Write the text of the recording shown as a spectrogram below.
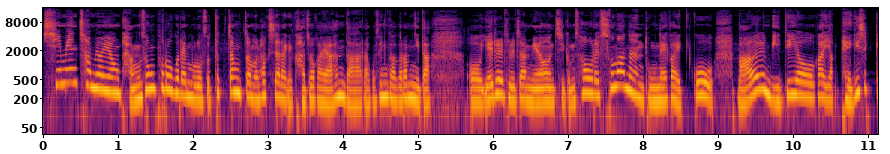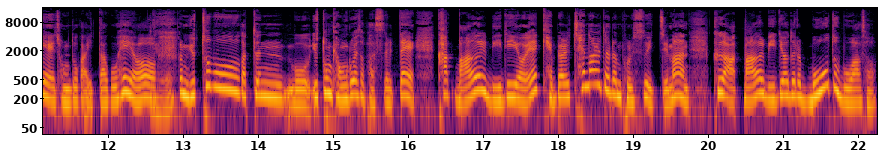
시민 참여형 방송 프로그램으로서 특장점을 확실하게 가져가야 한다라고 생각을 합니다. 어, 예를 들자면 지금 서울에 수많은 동네가 있고 마을 미디어가 약 120개 정도 가 있다고 해요. 네. 그럼 유튜브 같은 뭐 유통 경로에서 봤을 때 각 마을 미디어의 개별 채널들은 볼 수 있지만 그 아- 마을 미디어들을 모두 모아서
